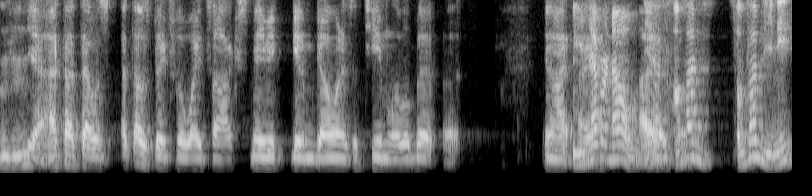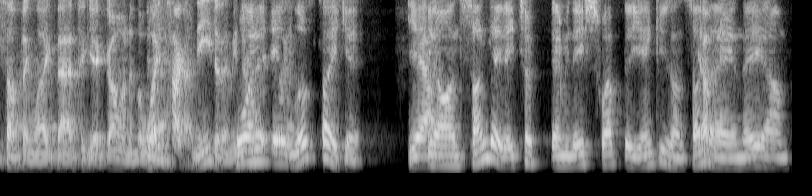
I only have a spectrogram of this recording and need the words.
Mhm. yeah. I thought that was, I thought it was big for the White Sox. Maybe get them going as a team a little bit, but you know, I, You I never know. I- Yeah, sometimes, sometimes you need something like that to get going, and the White Yeah. Sox need it. I mean, well, it, it looked like it. yeah, you know, on Sunday they took. I mean, they swept the Yankees on Sunday, and they um,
